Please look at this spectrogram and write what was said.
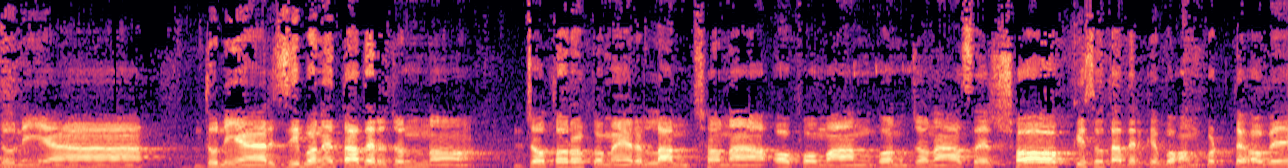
দুনিয়া। দুনিয়ার জীবনে তাদের জন্য যত রকমের লাঞ্ছনা, অপমান, গঞ্জনা আছে, সব কিছু তাদেরকে বহন করতে হবে।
